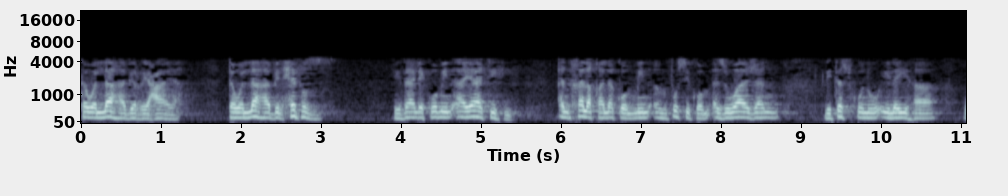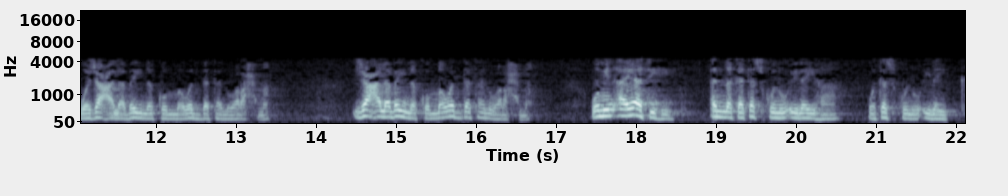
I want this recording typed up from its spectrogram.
تولاها بالرعاية تولاها بالحفظ. لذلك ومن آياته أن خلق لكم من أنفسكم أزواجا لتسكنوا إليها وجعل بينكم مودة ورحمة. جعل بينكم مودة ورحمة. ومن آياته أنك تسكن إليها وتسكن إليك.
